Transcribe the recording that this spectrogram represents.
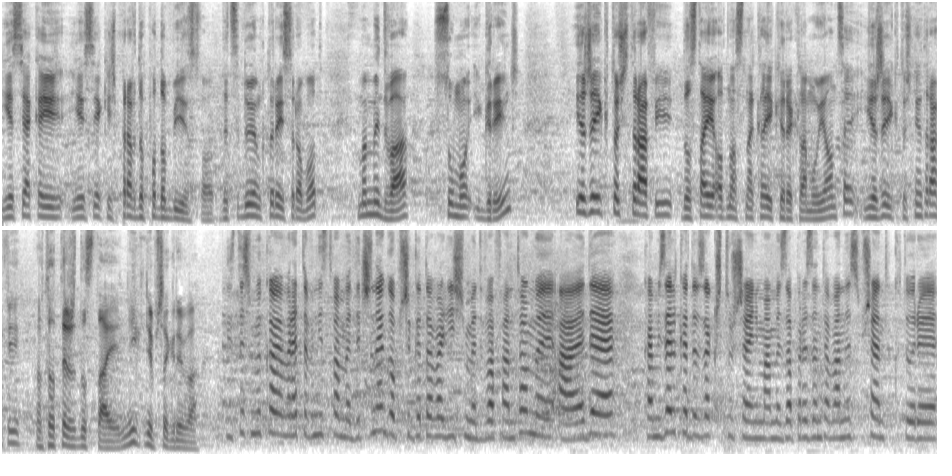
Jest jakieś, jest jakieś prawdopodobieństwo. Decydują, który jest robot. Mamy dwa, sumo i grinch. Jeżeli ktoś trafi, dostaje od nas naklejki reklamujące. Jeżeli ktoś nie trafi, no to też dostaje. Nikt nie przegrywa. Jesteśmy kołem ratownictwa medycznego, przygotowaliśmy dwa fantomy AED, kamizelkę do zakrztuszeń, mamy zaprezentowany sprzęt, który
